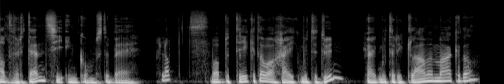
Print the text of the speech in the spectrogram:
advertentieinkomsten bij. Klopt. Wat betekent dat? Wat ga ik moeten doen? Ga ik moeten reclame maken dan?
